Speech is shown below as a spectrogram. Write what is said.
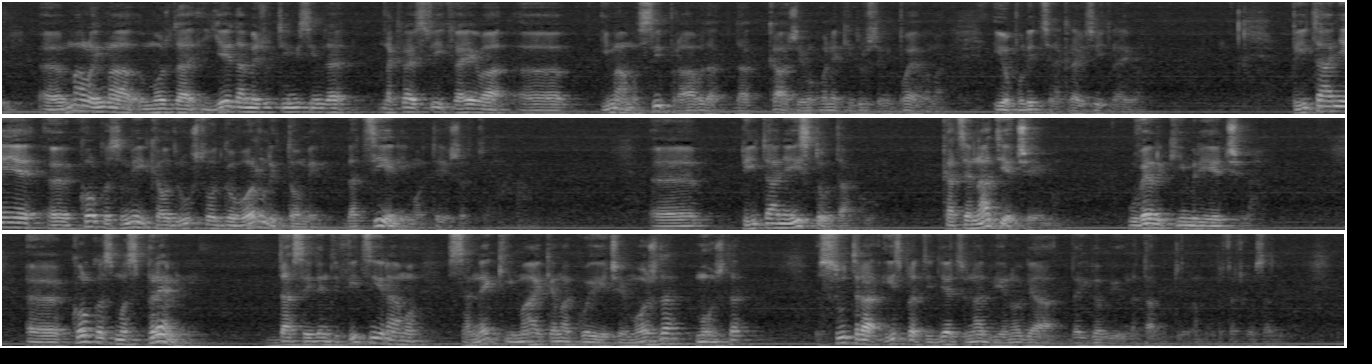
malo ima možda jedan, međutim mislim da na kraju svih krajeva e, imamo svi pravo da, da kažemo o nekim društvenim pojavama i o politici na kraju svih krajeva. Pitanje je e, koliko smo mi kao društvo odgovorili tome da cijenimo te žrtve. E, pitanje isto tako, kad se natječemo u velikim riječima, e, koliko smo spremni da se identificiramo sa nekim majkama koji će možda, možda, sutra isprati djecu na dvije noge da ih dobiju na tabutu na vrtačkom sadu.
